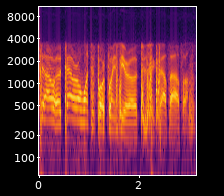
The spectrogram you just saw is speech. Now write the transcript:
Tower, uh, tower 124.0, 26 Alpha Alpha.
